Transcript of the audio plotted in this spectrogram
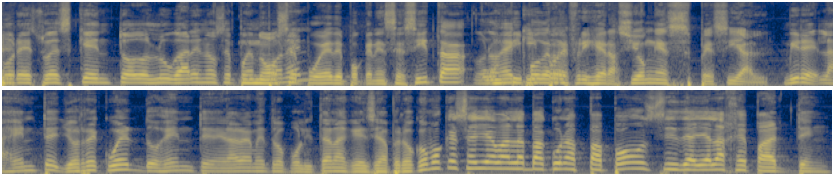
Por eso es que en todos lugares no se puede No se puede, porque necesita un tipo de refrigeración especial. Mire, la gente, yo recuerdo gente en el área metropolitana que decía, pero ¿cómo que se llevan las vacunas para Ponce y de allá las reparten?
